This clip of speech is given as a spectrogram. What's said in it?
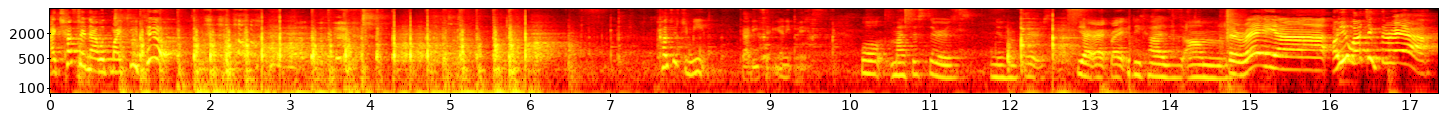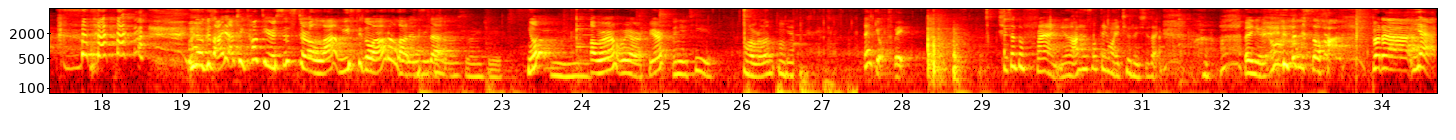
I trust her now with my food too. How did you meet Daddy Tang, anyways? Well, my sisters knew him first Yeah, right, right. because um Tharea! Are you watching Tharea? you know, because I actually talked to your sister a lot. We used to go out a lot and stuff. No? Oh, where? Where? Here? On your teeth. Oh, really? Mm. Thank you. Wait. She's like a friend, you know. I have something in my tooth, and she's like, but anyway, oh, it's so hot. But uh, yeah,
